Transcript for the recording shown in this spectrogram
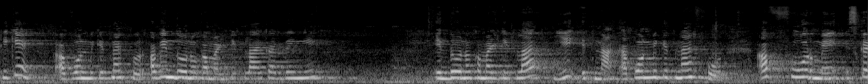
ठीक है? अब वन में कितना है? फोर अब इन दोनों का मल्टीप्लाई कर देंगे। इन दोनों का मल्टीप्लाई ये इतना अपोन में कितना है? फोर अब फोर में इसका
